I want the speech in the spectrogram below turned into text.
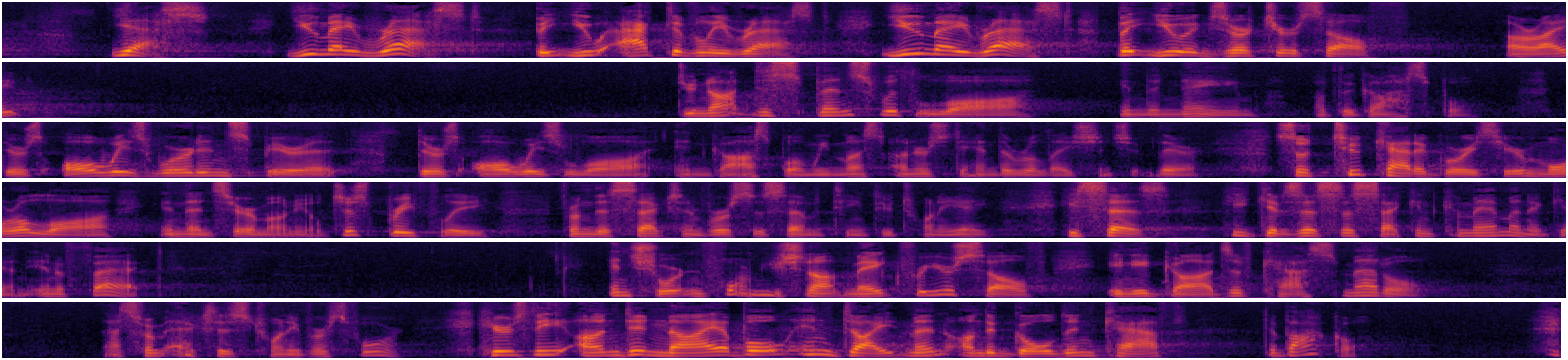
Yes, you may rest, but you actively rest. You may rest, but you exert yourself. All right? Do not dispense with law in the name of the gospel. There's always word and spirit, there's always law and gospel, and we must understand the relationship there. So, two categories here moral law and then ceremonial. Just briefly from this section, verses 17 through 28. He says, He gives us a second commandment again, in effect in shortened form. You should not make for yourself any gods of cast metal. That's from Exodus 20, verse 4. Here's the undeniable indictment on the golden calf debacle.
